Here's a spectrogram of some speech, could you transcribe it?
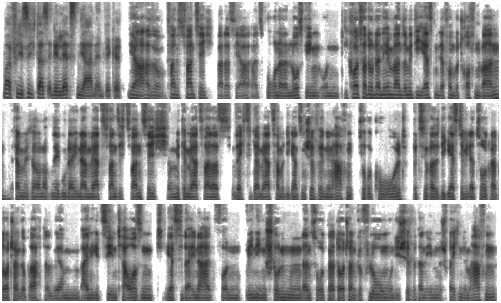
mal, wie sich das in den letzten Jahren entwickelt. Ja, also 2020 war das Jahr, als Corona dann losging und die Kreuzfahrtunternehmen waren somit die ersten, die davon betroffen waren. Ich kann mich auch noch sehr gut erinnern, März 2020, Mitte März war das, 16. März haben wir die ganzen Schiffe in den Hafen zurückgeholt, beziehungsweise die Gäste wieder zurück nach Deutschland gebracht. Also wir haben einige Zehntausend Gäste da innerhalb von wenigen Stunden dann zurück nach Deutschland geflogen und die Schiffe dann eben entsprechend im Hafen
